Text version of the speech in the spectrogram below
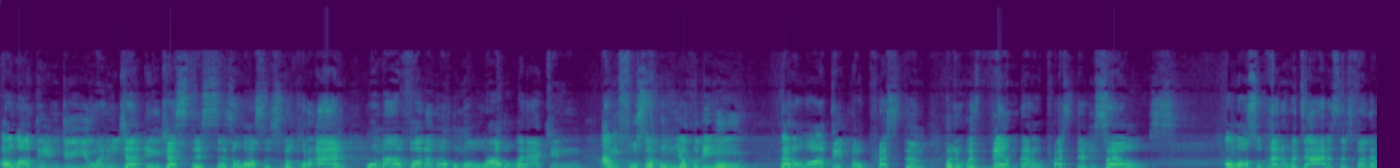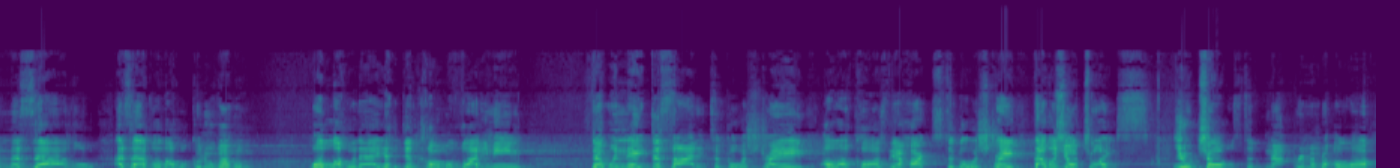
Allah didn't do you any injustice, as Allah says in the Quran, وَمَا ظَلَمَهُمُ اللَّهُ وَلَكِنْ أَنفُسَهُمْ يَظْلِمُونَ That Allah didn't oppress them, but it was them that oppressed themselves. Allah subhanahu wa ta'ala says, فَلَمَّا زَاغُوا أَزَاغَ اللَّهُ قُلُوبَهُمْ وَاللَّهُ لَا يَهْدِي الْقَوْمَ الظَّالِمِينَ that when they decided to go astray, Allah caused their hearts to go astray. That was your choice. You chose to not remember Allah.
